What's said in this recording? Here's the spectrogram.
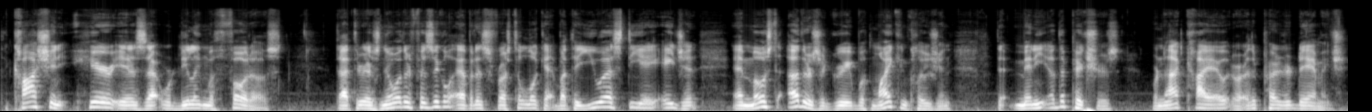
The caution here is that we're dealing with photos, that there is no other physical evidence for us to look at. But the USDA agent and most others agreed with my conclusion that many of the pictures were not coyote or other predator damage.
